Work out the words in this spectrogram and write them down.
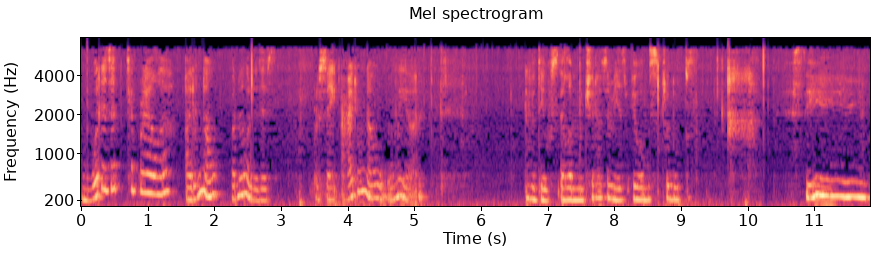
What is it, Gabriella? I don't know. I don't know what it is. Or say, I don't know. Oh my god. Meu Deus, ela é muito cheirosa mesmo. Eu amo esses produtos. Sim.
